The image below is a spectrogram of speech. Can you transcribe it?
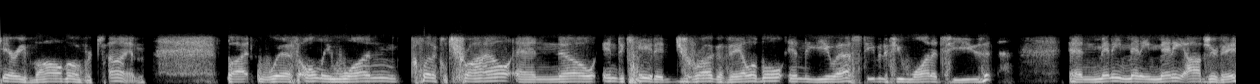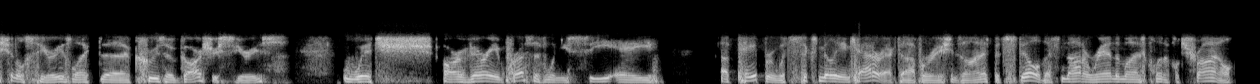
care evolve over time. But with only one clinical trial and no indicated drug available in the U.S., even if you wanted to use it, and many, many, many observational series like the Creuzot-Garcher series, which are very impressive when you see a a paper with six million cataract operations on it, but still, that's not a randomized clinical trial.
